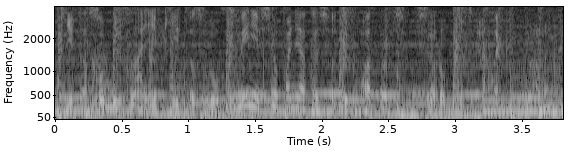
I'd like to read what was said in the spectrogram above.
какие-то особые знания, какие-то особых умений, все понятно, все адекватно, все, все работает так, как надо.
